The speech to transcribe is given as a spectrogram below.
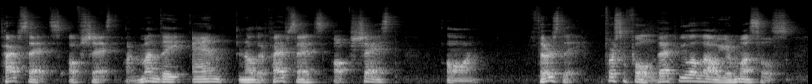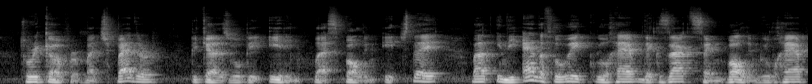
5 sets of chest on Monday and another 5 sets of chest on Thursday. First of all, that will allow your muscles to recover much better because you'll be eating less volume each day but in the end of the week we'll have the exact same volume, we'll have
